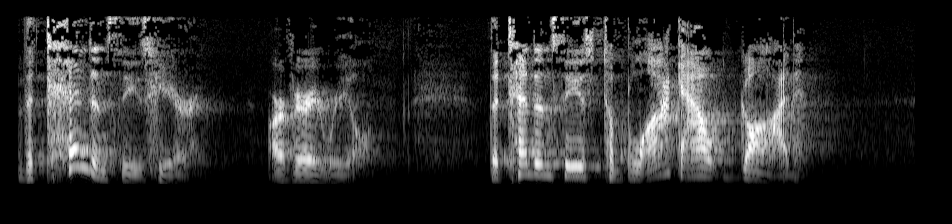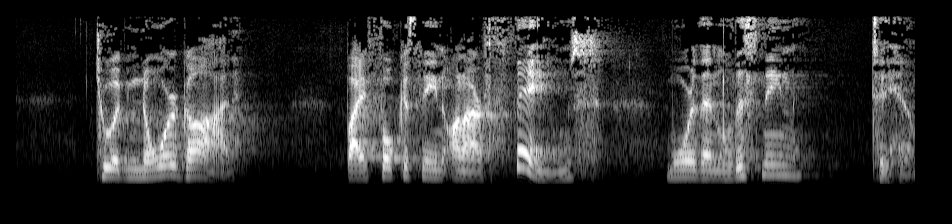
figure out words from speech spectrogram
the tendencies here are very real. The tendencies to block out God, to ignore God, by focusing on our things more than listening to Him.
